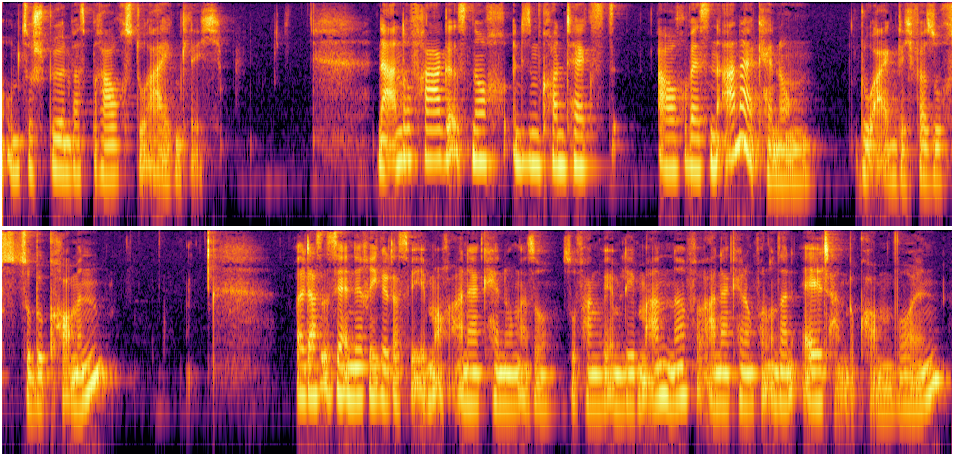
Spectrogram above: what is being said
um zu spüren, was brauchst du eigentlich. Eine andere Frage ist noch in diesem Kontext auch, wessen Anerkennung du eigentlich versuchst zu bekommen. Weil das ist ja in der Regel, dass wir eben auch Anerkennung, also so fangen wir im Leben an, ne, Anerkennung von unseren Eltern bekommen wollen.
